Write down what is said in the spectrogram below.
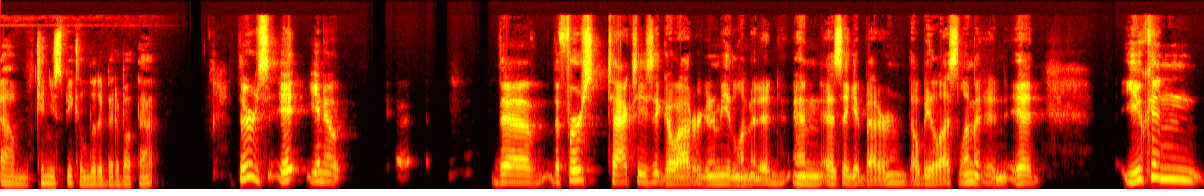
Um, can you speak a little bit about that? There's it, you know, the the first taxis that go out are going to be limited, and as they get better, they'll be less limited. It you can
